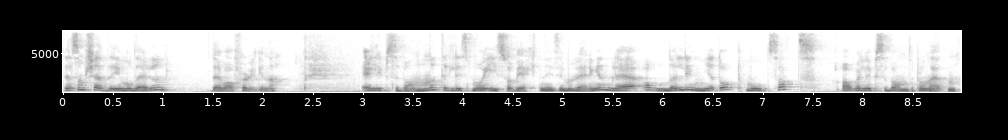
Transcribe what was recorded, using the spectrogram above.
Det som skjedde i modellen, det var følgende. Ellipsebanene til de små isobjektene i simuleringen ble alle linjet opp motsatt av ellipsebanen til planeten.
